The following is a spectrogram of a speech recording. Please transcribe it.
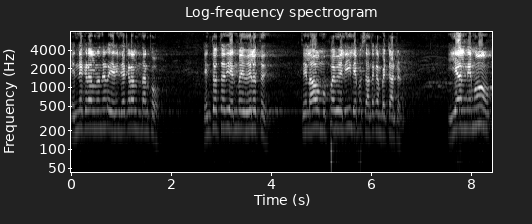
ఎన్ని ఎకరాలు ఉందంటే ఎనిమిది ఎకరాలు ఉందనుకో. ఎంత వస్తుంది ఎనభై వేలు వస్తుంది తెలావు ముప్పై వేలు లేకపోతే సంతకం పెట్టా అంటాడు. ఇవాళనేమో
